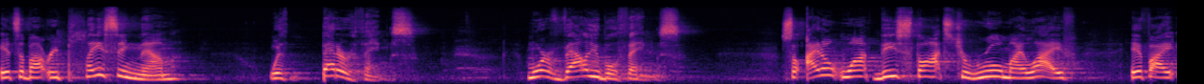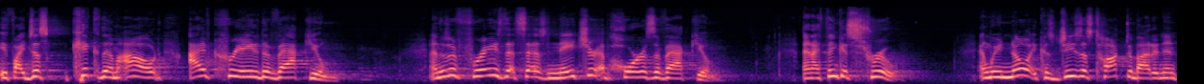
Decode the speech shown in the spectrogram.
It's about replacing them with better things, more valuable things. So I don't want these thoughts to rule my life if I, if I just kick them out, I've created a vacuum. And there's a phrase that says, nature abhors a vacuum. And I think it's true. And we know it because Jesus talked about it in,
